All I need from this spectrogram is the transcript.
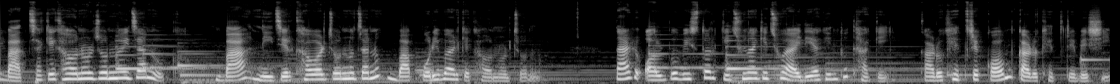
বাচ্চাকে খাওয়ানোর জন্যই জানুক বা নিজের খাওয়ার জন্য যেন বা পরিবারকে খাওয়ানোর জন্য। তার অল্প বিস্তর কিছু না কিছু আইডিয়া কিন্তু থাকেই, কারও ক্ষেত্রে কম, কারও ক্ষেত্রে বেশি।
